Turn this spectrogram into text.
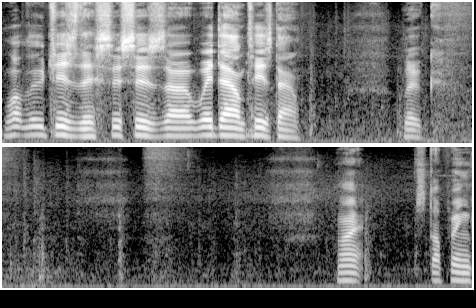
What route is this? This is, uh, we're down Teesdale, Luke. Right, stopping.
